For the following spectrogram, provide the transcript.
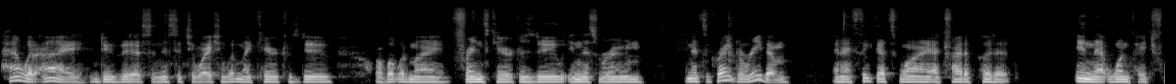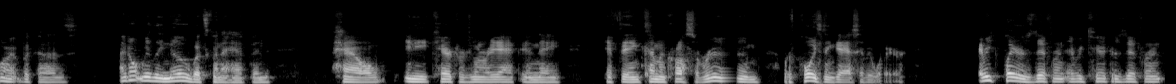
how would I do this in this situation? What would my characters do? Or what would my friends' characters do in this room? And it's great to read them. And I think that's why I try to put it in that one page format because I don't really know what's going to happen, how any character is going to react and they if they come across a room with poison gas everywhere. Every player is different, every character is different.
